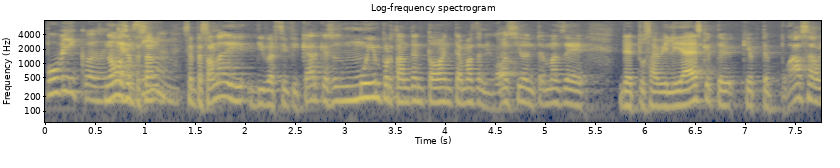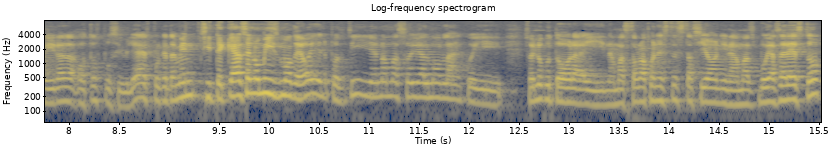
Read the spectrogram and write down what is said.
públicos. No, se empezaron, se empezaron a di- diversificar, que eso es muy importante en todo, en temas de negocio, en temas de, de tus habilidades, que te, que te puedas abrir a otras posibilidades. Porque también, si te quedas en lo mismo de, oye, pues sí, yo nada más soy Alma Blanco y soy locutora y nada más trabajo en esta estación y nada más voy a hacer esto,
